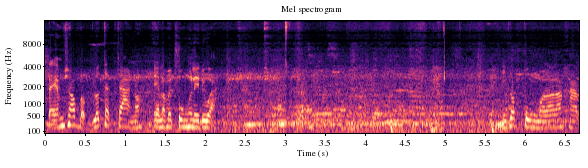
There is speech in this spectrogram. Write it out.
แต่ยังชอบแบบรสจัดจ้านเนาะเดี๋ยวเราไปปรุงกันเลยดีกว่านี่ก็ปรุงมาแล้วนะครับ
